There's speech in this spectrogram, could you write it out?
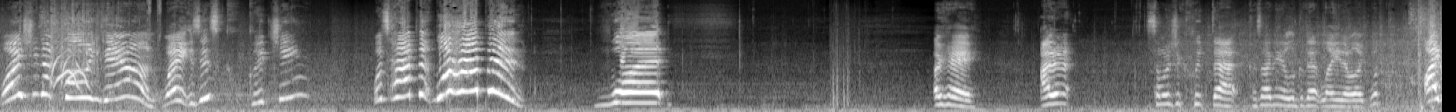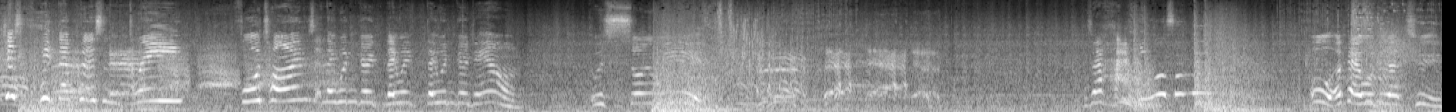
Why is she not falling down? Wait, is this glitching? What's happened? What happened? What? Okay. I don't... Someone should clip that, because I need to look at that later. Like, what? I just hit that person three, four times, and they wouldn't go. They went. They wouldn't go down. It was so weird. Is that hacking or something? Oh, okay, we'll do that too.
